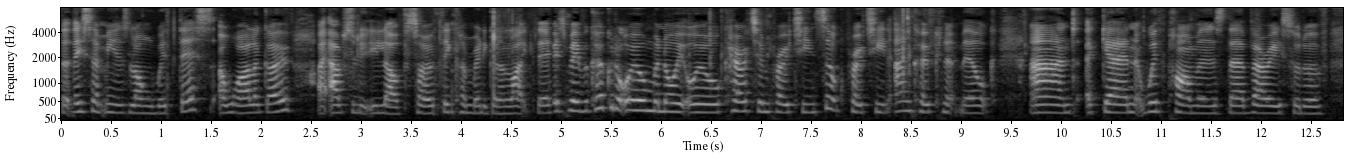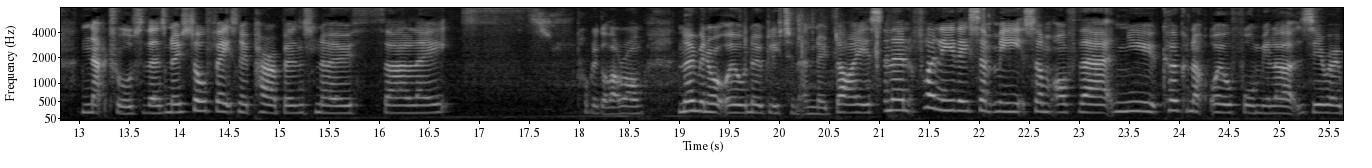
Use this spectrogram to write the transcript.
that they sent me along with this a while ago I absolutely love. So I think I'm really going to like this. It's made with coconut oil, manoi oil, keratin protein, silk protein and coconut milk. And again with Palmer's they're very sort of natural so there's no sulfates, no parabens, no phthalates probably got that wrong. No mineral oil, no gluten and no dyes. And then finally they sent me some of their new coconut oil formula zero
